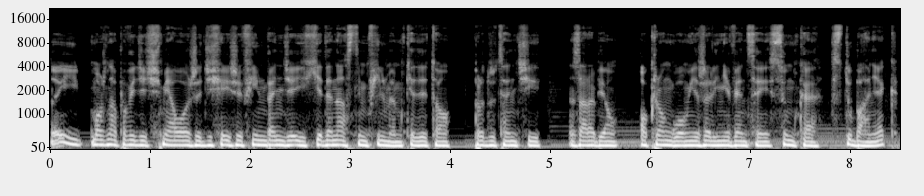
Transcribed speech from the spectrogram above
No i można powiedzieć śmiało, że dzisiejszy film będzie ich jedenastym filmem, kiedy to producenci zarabią okrągłą, jeżeli nie więcej, sumkę stubaniek.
